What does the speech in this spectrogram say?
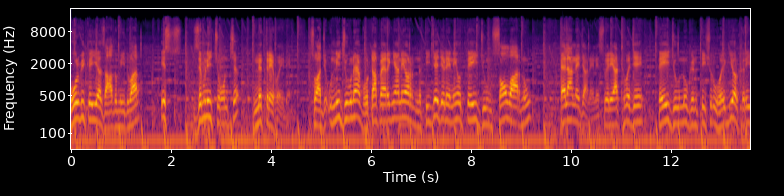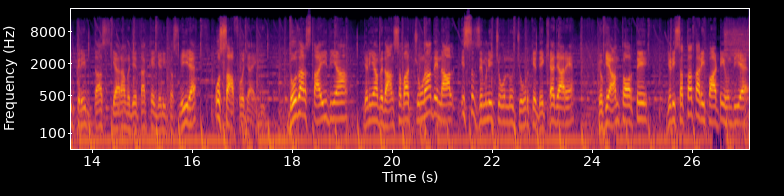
ਹੋਰ ਵੀ ਕਈ ਆਜ਼ਾਦ ਉਮੀਦਵਾਰ ਇਸ ਜ਼ਿਮਨੀ ਚੋਣ 'ਚ ਨਿਤਰੇ ਹੋਏ ਨੇ। ਸੋ ਅੱਜ 19 ਜੂਨ ਹੈ, ਵੋਟਾਂ ਪੈ ਰਹੀਆਂ ਨੇ ਔਰ ਨਤੀਜੇ ਜਿਹੜੇ ਨੇ ਉਹ 23 ਜੂਨ ਸੋਮਵਾਰ ਨੂੰ ਐਲਾਨੇ ਜਾਣੇ ਨੇ। ਸਵੇਰੇ 8 ਵਜੇ 23 ਜੂਨ ਨੂੰ ਗਿਣਤੀ ਸ਼ੁਰੂ ਹੋਏਗੀ ਔਰ ਕਰੀਬ-ਕਰੀਬ 10-11 ਵਜੇ ਤੱਕ ਇਹ ਜਿਹੜੀ ਤਸਵੀਰ ਹੈ, ਉਹ ਸਾਫ਼ ਹੋ ਜਾਏਗੀ। 2027 ਦੀਆਂ ਜਿਹੜੀਆਂ ਵਿਧਾਨ ਸਭਾ ਚੋਣਾਂ ਦੇ ਨਾਲ ਇਸ ਜ਼ਿਮਨੀ ਚੋਣ ਨੂੰ ਜੋੜ ਕੇ ਦੇਖਿਆ ਜਾ ਰਿਹਾ ਹੈ, ਕਿਉਂਕਿ ਆਮ ਤੌਰ ਤੇ ਜਿਹੜੀ ਸੱਤਾਧਾਰੀ ਪਾਰਟੀ ਹੁੰਦੀ ਹੈ,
